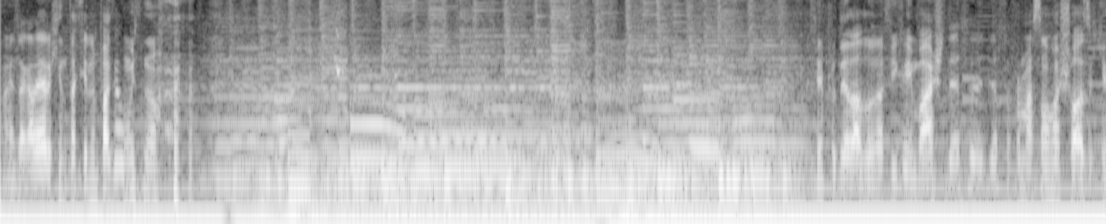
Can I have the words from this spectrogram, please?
Mas a galera aqui não tá querendo pagar muito não. o Templo de la Luna fica embaixo dessa, dessa formação rochosa aqui.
